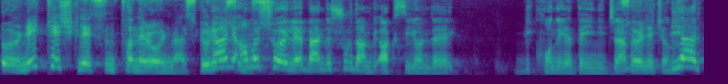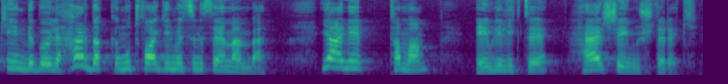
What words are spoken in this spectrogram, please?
örnek teşkil etsin Taner Ölmez. Görüyorsunuz. Yani ama şöyle ben de şuradan bir aksi yönde bir konuya değineceğim. Söyle canım. Bir erkeğin de böyle her dakika mutfağa girmesini sevmem ben. Yani tamam evlilikte her şey müşterek.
